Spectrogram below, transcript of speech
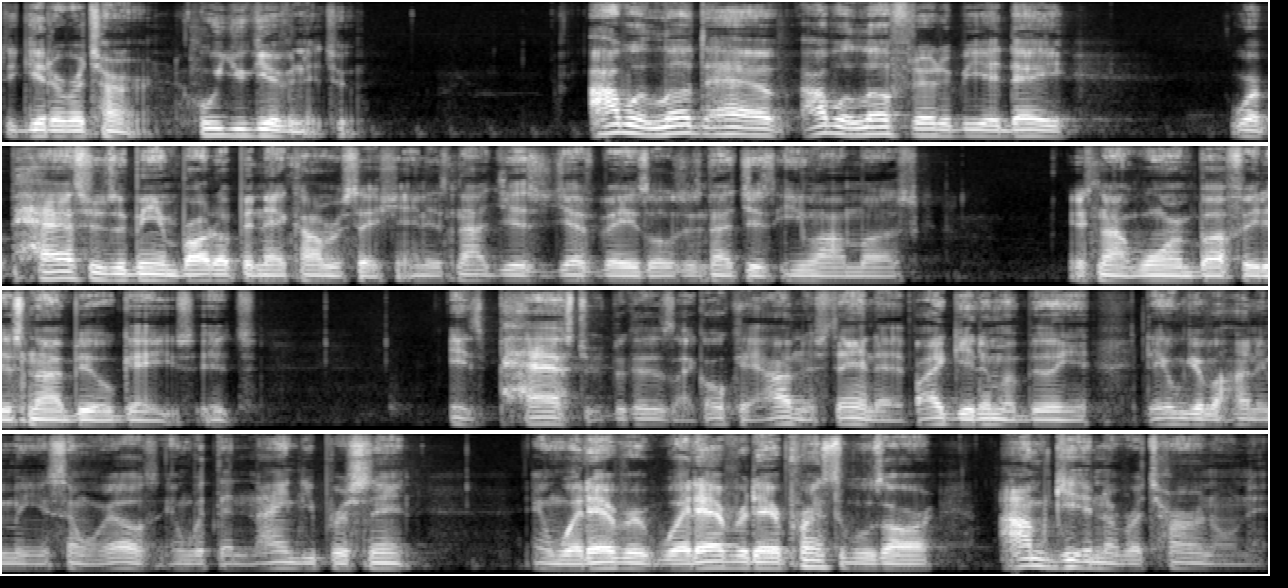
to get a return. Who you giving it to? I would love to have I would love for there to be a day where pastors are being brought up in that conversation. And it's not just Jeff Bezos, it's not just Elon Musk, it's not Warren Buffett, it's not Bill Gates. It's it's pastors because it's like, okay, I understand that. If I get them a billion, they gonna give a hundred million somewhere else. And with the ninety percent and whatever whatever their principles are, I'm getting a return on it.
